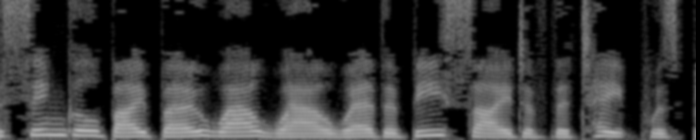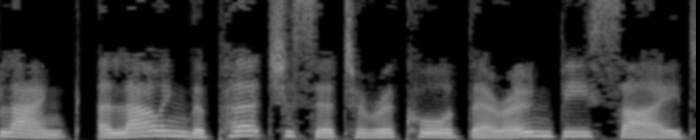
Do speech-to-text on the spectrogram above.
single by Bow Wow Wow where the B-side of the tape was blank, allowing the purchaser to record their own B-side.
